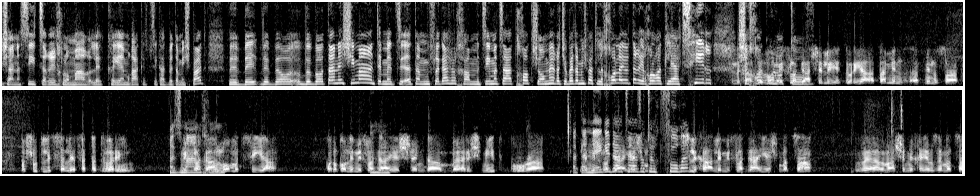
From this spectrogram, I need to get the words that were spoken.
שהנשיא צריך לומר לקיים רק את פסיקת בית המשפט, וב, ובא, ובאותה נשימה אתם, את המפלגה שלך מציעים הצעת חוק שאומרת שבית המשפט לכל היותר יכול רק להצהיר שחוק הוא לא זה טוב. לא מפלגה שלי, דוריה, אתה מנ... את מנסה פשוט לסלף את הדברים. אז מה מפלגה נכון? לא מציעה. קודם כל למפלגה יש עמדה רשמית, ברורה. אתה נגד ההצעה הזאת של פורר? סליחה, למפלגה יש מצע, ומה שמחייב זה מצע.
